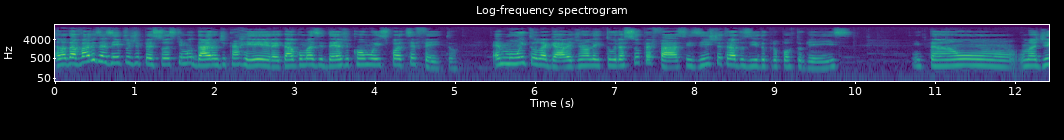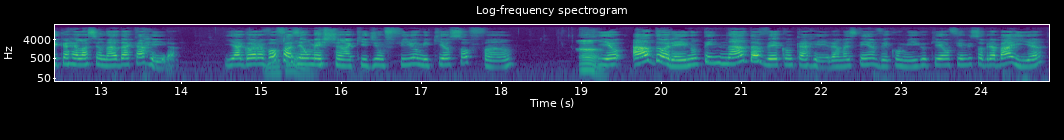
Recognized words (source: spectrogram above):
Ela dá vários exemplos de pessoas que mudaram de carreira e dá algumas ideias de como isso pode ser feito. É muito legal, é de uma leitura super fácil, existe traduzido para o português. Então, uma dica relacionada à carreira. E agora eu vou Muito fazer bom. um merchan aqui de um filme que eu sou fã, Ah, que eu adorei, não tem nada a ver com carreira, mas tem a ver comigo, que é um filme sobre a Bahia,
